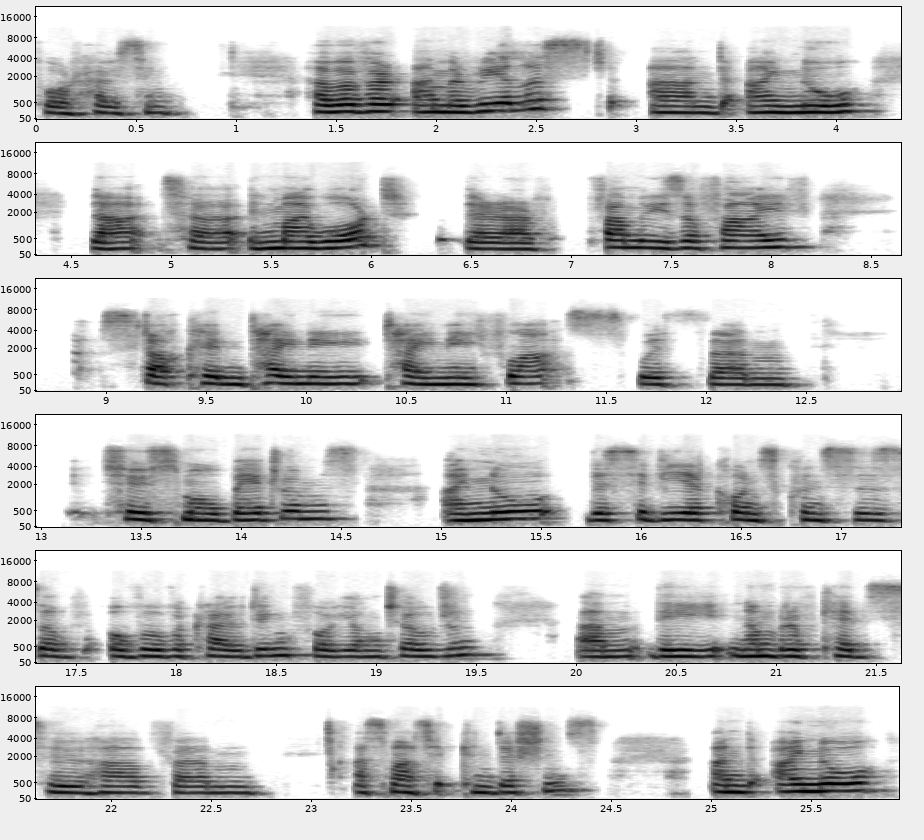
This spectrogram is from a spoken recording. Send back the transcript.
for housing. However, I'm a realist and I know that uh, in my ward there are families of five stuck in tiny, tiny flats with um, two small bedrooms. I know the severe consequences of, of overcrowding for young children um, the number of kids who have um, asthmatic conditions. And I know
